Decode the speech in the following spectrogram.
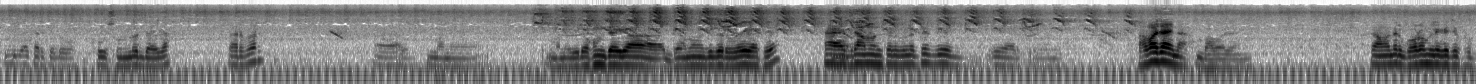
ফিডব্যাক আর কি দেবো? খুব সুন্দর জায়গা। তারপর? আর মানে মানে এরকম জায়গা গ্রামের মধ্যে রয়ে গেছে। হ্যাঁ গ্রাম অঞ্চলগুলোতে যে আর কি মানে ভাবা যায় না। ভাবা যায় না। তো আমাদের গরম লেগেছে খুব।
